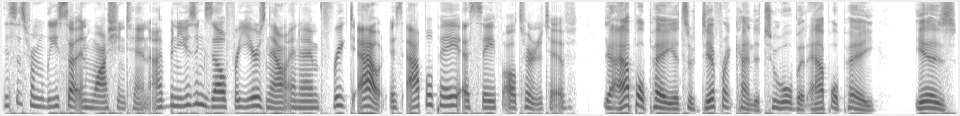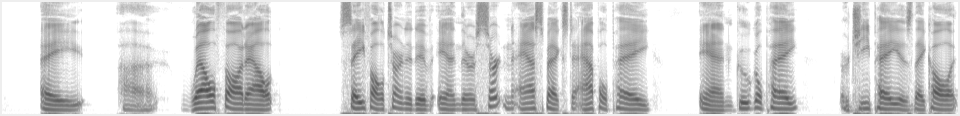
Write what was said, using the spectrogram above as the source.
This is from Lisa in Washington. I've been using Zelle for years now and I'm freaked out. Is Apple Pay a safe alternative? Yeah, Apple Pay, it's a different kind of tool, but Apple Pay is a uh, well thought out, safe alternative. And there are certain aspects to Apple Pay and Google Pay, or GPay as they call it,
